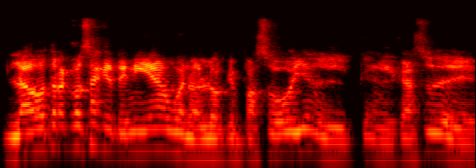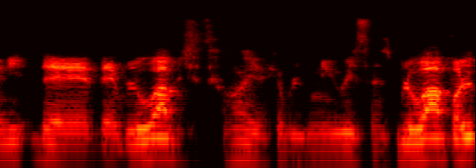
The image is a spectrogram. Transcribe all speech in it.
la otra cosa que tenía, bueno, lo que pasó hoy en el, caso de, Blue Apple, Blue Apple,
